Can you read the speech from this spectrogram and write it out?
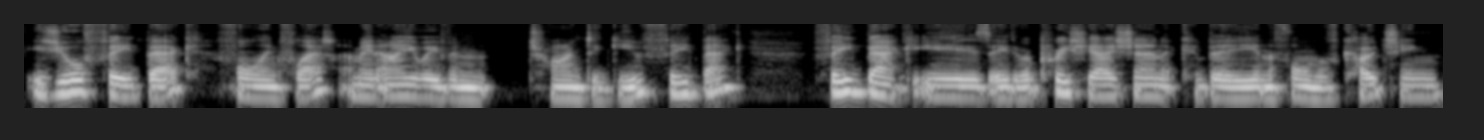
Is your feedback falling flat? I mean, are you even trying to give feedback? Feedback is either appreciation, it could be in the form of coaching,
